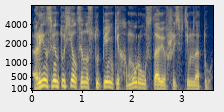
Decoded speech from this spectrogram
Ринсвинт уселся на ступеньки, хмуро уставившись в темноту.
